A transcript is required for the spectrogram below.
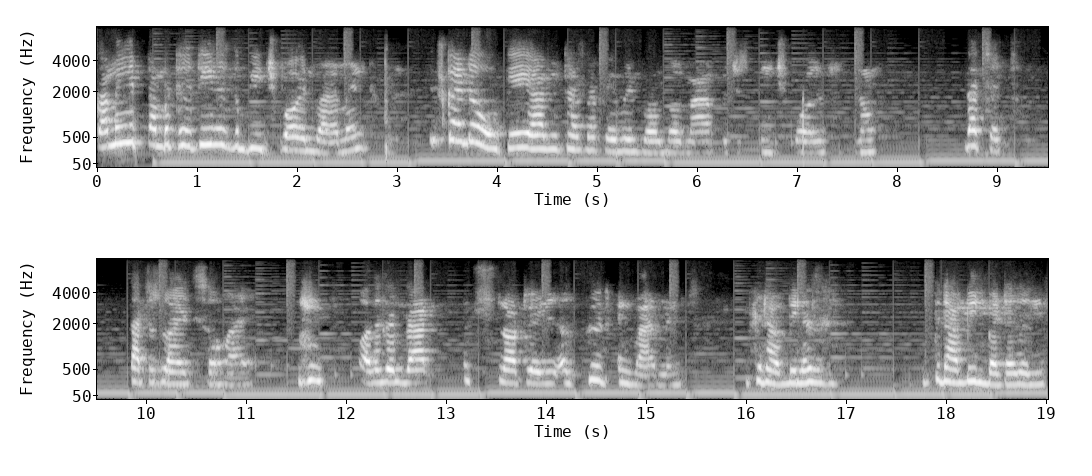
coming at number 13 is the beach ball environment it's kind of okay, and it has my favorite volleyball map, which is beach ball. You know, that's it. That is why it's so high. Other than that, it's not really a good environment. It could have been a, it could have been better than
